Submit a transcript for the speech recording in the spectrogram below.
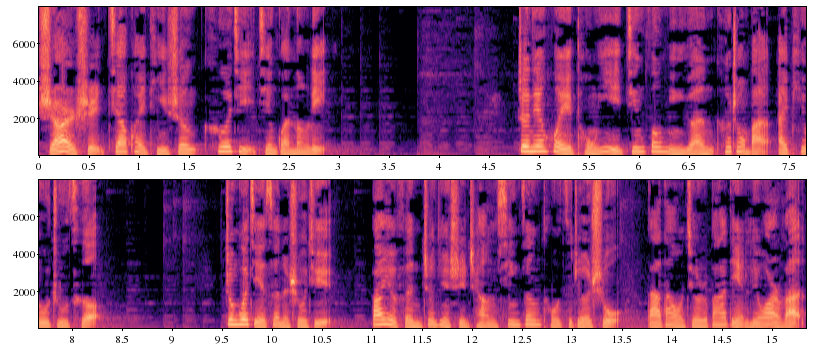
十二是加快提升科技监管能力。证监会同意金丰名媛科创板 IPO 注册。中国结算的数据，八月份证券市场新增投资者数达到九十八点六二万，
